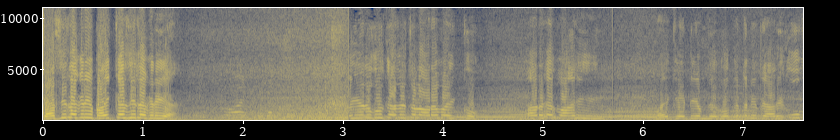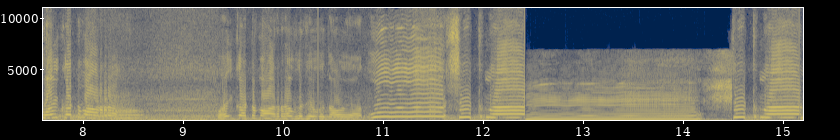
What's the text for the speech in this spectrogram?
कैसी लग रही है बाइक कैसी लग रही है? देखो कैसे चला रहा है बाइक को। अरे भाई भाई केटीएम देखो कितनी प्यारी। ओ भाई, कट मार रहा है। भाई, कट मार रहा है, मुझे बताओ यार। ओ शिट मैन शिट मैन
